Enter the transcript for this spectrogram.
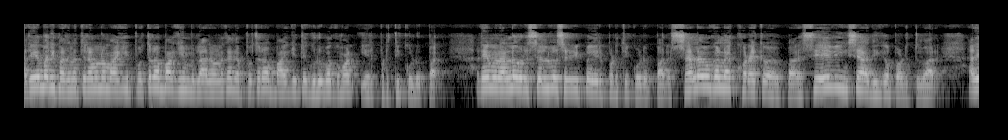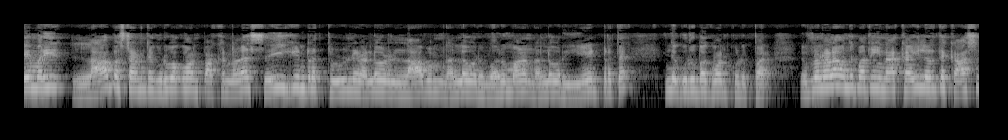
அதே மாதிரி பார்த்தீங்கன்னா திருமணமாகி புத்திர பாக்கியம் இல்லாதவங்களுக்கு அந்த புத்திர பாக்கியத்தை குரு பகவான் ஏற்படுத்தி கொடுப்பார். அதே மாதிரி நல்ல ஒரு செல்வ செழிப்பை ஏற்படுத்தி கொடுப்பார். செலவுகளை குறைக்க வைப்பார். சேவிங்ஸை அதிகப்படுத்துவார். அதே மாதிரி லாபஸ்தானத்தை குரு பகவான் பார்க்கறதுனால செய்கின்ற தொழிலில் நல்ல ஒரு லாபம் நல்ல ஒரு வருமானம் நல்ல ஒரு ஏற்றத்தை இந்த குரு பகவான் கொடுப்பார். இவ்வளோ நாளாக வந்து பார்த்தீங்கன்னா கையில் இருந்த காசு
